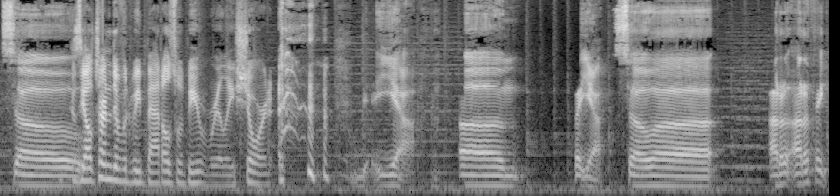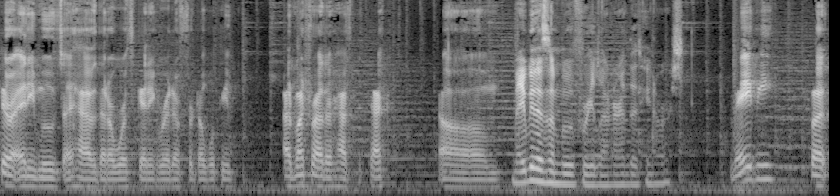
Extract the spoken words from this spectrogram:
so Because the alternative would be battles would be really short. yeah um but yeah so uh I don't I don't think there are any moves I have that are worth getting rid of for double team. I'd much rather have detect. Um, Maybe there's a move relearner in this universe. maybe, but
